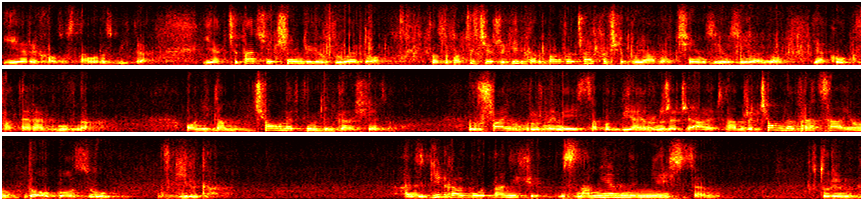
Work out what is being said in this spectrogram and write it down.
Jericho zostało rozbite. I jak czytacie Księgę Jozułego, to zobaczycie, że Gilgal bardzo często się pojawia w Księdze Jozułego jako kwatera główna. Oni tam ciągle w tym Gilgal siedzą ruszają w różne miejsca, podbijają różne rzeczy, ale czytam, że ciągle wracają do obozu w Gilgal. A więc Gilgal było dla nich znamiennym miejscem, którym,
